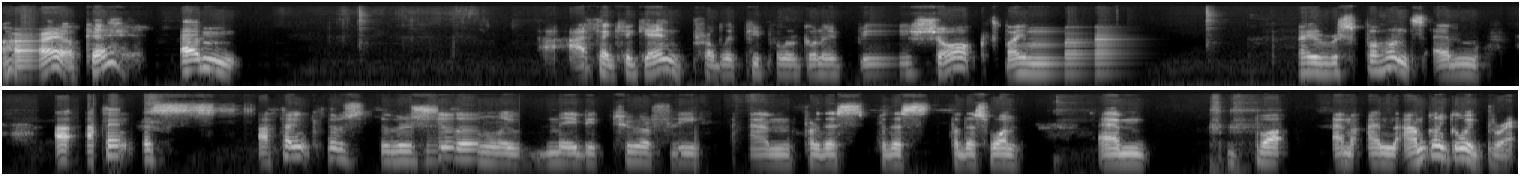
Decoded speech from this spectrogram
All right, okay. Um, I- think again, probably people are going to be shocked by my, my response. Um, I, I think this. I think there's there was really only maybe two or three um for this for this for this one, um, but um, and I'm going to go with Britt.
